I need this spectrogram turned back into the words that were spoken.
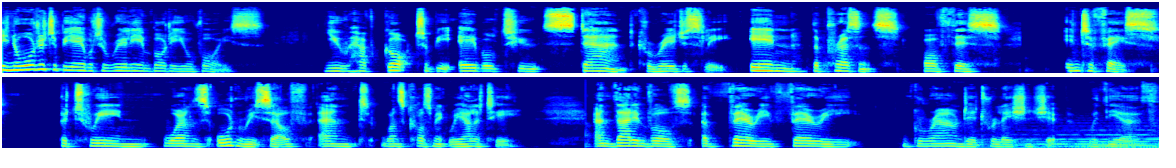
in order to be able to really embody your voice, you have got to be able to stand courageously in the presence of this interface between one's ordinary self and one's cosmic reality. And that involves a very, very grounded relationship with the earth.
